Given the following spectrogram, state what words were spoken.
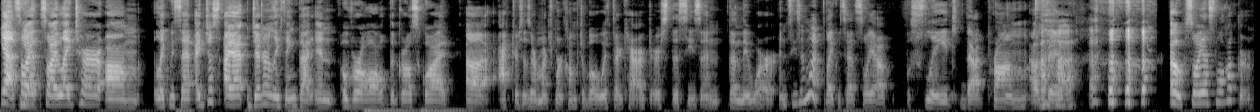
yeah. So Yeah. I so I liked her. Um, like we said, I just I generally think that in overall the Girl Squad uh actresses are much more comfortable with their characters this season than they were in season one. Like we said, Zoya slayed that prom outfit. Uh-huh. Oh, Zoya's locker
